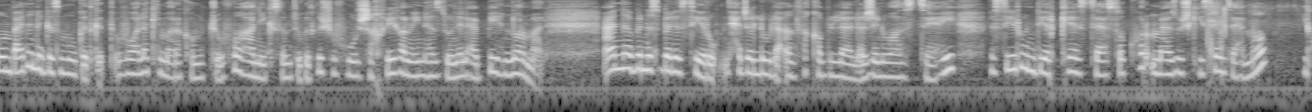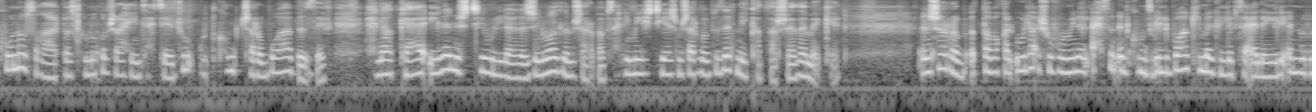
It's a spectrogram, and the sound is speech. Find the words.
ومن بعد نقسمو قد قد voilà كيما راكم تشوفوا هاني قسمتو قد قد شوفوا واش خفيف راني نهزو نلعب به normal عندنا بالنسبة لل sirop الحاجة الأولى أنثقب الجينواز تاعي. ال sirop ندير كاس تاع سكر مع زوج كيسان تاع ماء يكونوا صغار parce que ماكمش رايحين تحتاجوا قلتلكم تشربوها بزاف. حنا كعائلة نشتيو الجنواز المشربة بصح اللي ما يشتيهاش مشربة بزاف ما يكثرش هذا ما كان. نشرب الطبقة الأولى شوفوا من الأحسن أنكم تقلبوها كما قلبتها أنايا لأنه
